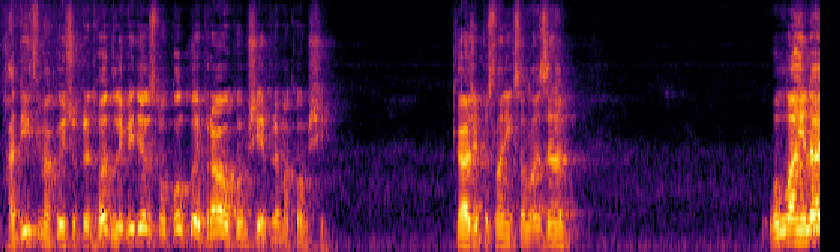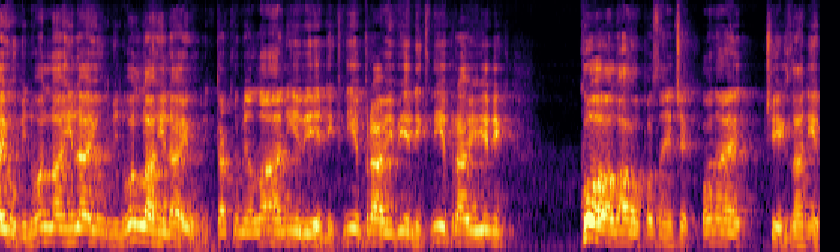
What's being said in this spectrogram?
u hadithima koji su prethodili, vidjeli smo koliko je pravo komšije prema komšiji. Kaže poslanik sallallahu alejhi ve sellem: Wallahi la yu'min, wallahi la yu'min, wallahi la yu'min. Tako mi Allaha nije vjernik, nije pravi vjernik, nije pravi vjernik. Ko Allahov poslanice, onaj čijeg zla nije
